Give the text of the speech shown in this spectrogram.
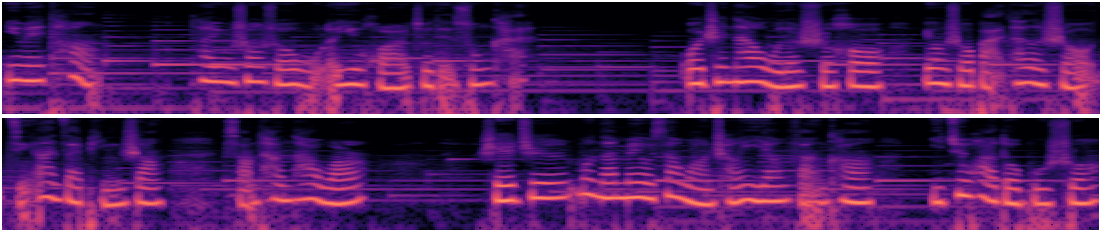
因为烫，他用双手捂了一会儿就得松开。我趁他捂的时候，用手把他的手紧按在瓶上，想探他玩儿。谁知梦楠没有像往常一样反抗，一句话都不说。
